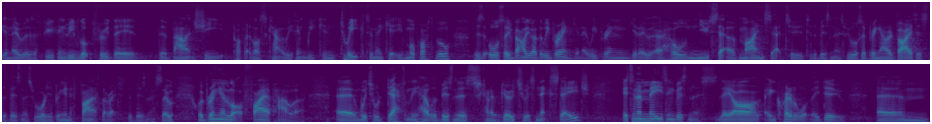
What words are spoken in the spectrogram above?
you know, there's a few things we've looked through the the balance sheet profit and loss account that we think we can tweak to make it even more profitable. There's also value add that we bring. You know, we bring you know a whole new set of mindset to to the business. We also bring our advisors to the business. We're already bringing a finance director to the business. So we're bringing a lot of firepower, uh, which will definitely help the business kind of go to its next stage. It's an amazing business. They are incredible at what they do. Um,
